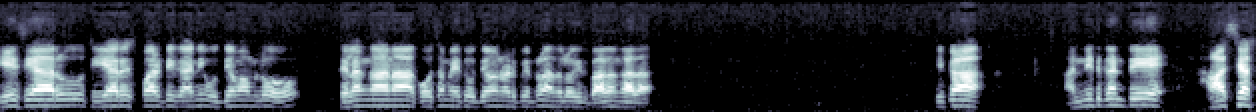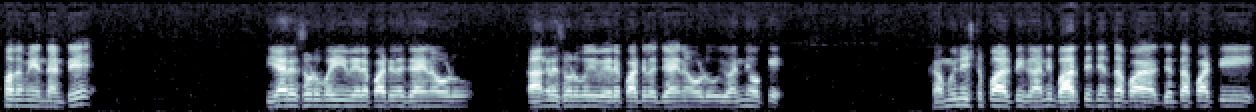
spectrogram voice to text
కేసీఆర్ టీఆర్ఎస్ పార్టీ కానీ ఉద్యమంలో తెలంగాణ కోసం అయితే ఉద్యమం నడిపినరో అందులో ఇది భాగం కాదా? ఇక అన్నిటికంటే హాస్యాస్పదం ఏంటంటే టీఆర్ఎస్ వాడు పోయి వేరే పార్టీలో జాయిన్ అవ్వడు కాంగ్రెస్ ఓడు పోయి వేరే పార్టీలో జాయిన్ అవ్వడు ఇవన్నీ ఓకే. కమ్యూనిస్ట్ పార్టీ కానీ భారతీయ జనతా జనతా పార్టీ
